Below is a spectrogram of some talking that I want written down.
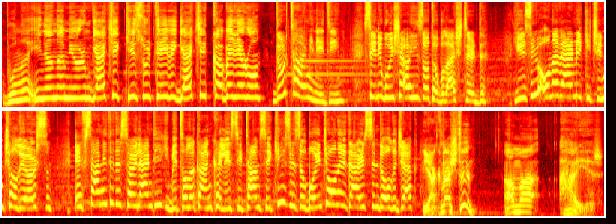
Buna inanamıyorum. Gerçek Cesur Tey ve gerçek Kabeleron. Dur tahmin edeyim. Seni bu işe Ahizot'a bulaştırdı. Yüzüğü ona vermek için çalıyorsun. Efsanede de söylendiği gibi Tolakan Kalesi tam 800 yıl boyunca onun idaresinde olacak. Yaklaştın. Ama hayır.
